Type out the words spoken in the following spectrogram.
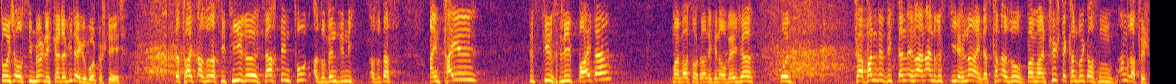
durchaus die Möglichkeit der Wiedergeburt besteht. Das heißt also, dass die Tiere nach dem Tod, also wenn sie nicht, also dass ein Teil des Tieres lebt weiter, man weiß noch gar nicht genau welcher, und verwandelt sich dann in ein anderes Tier hinein. Das kann also bei meinem Fisch, der kann durchaus ein anderer Fisch,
